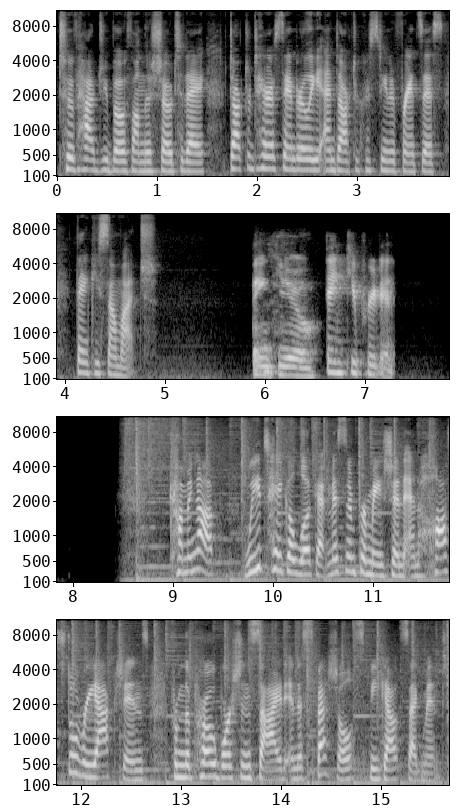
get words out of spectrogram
to have had you both on the show today. Dr. Tara Sander Lee and Dr. Christina Francis, thank you so much. Thank you. Thank you, Prudence. Coming up, we take a look at misinformation and hostile reactions from the pro abortion side in a special Speak Out segment.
